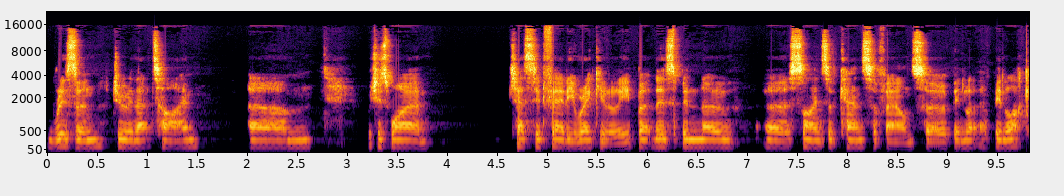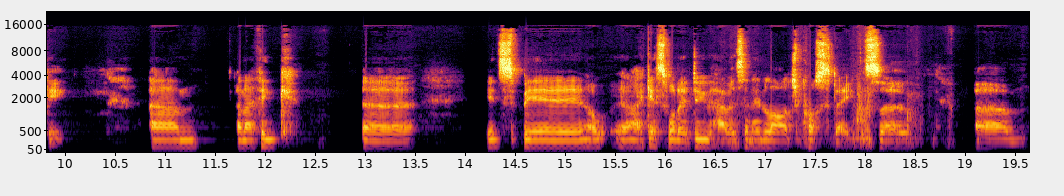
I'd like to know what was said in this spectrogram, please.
risen during that time, um, which is why I'm tested fairly regularly. But there's been no uh, signs of cancer found, so I've been I've been lucky, um, and I think uh, it's been, oh, I guess what I do have is an enlarged prostate. So um,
